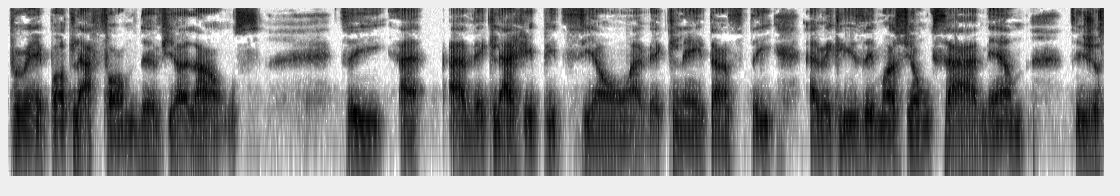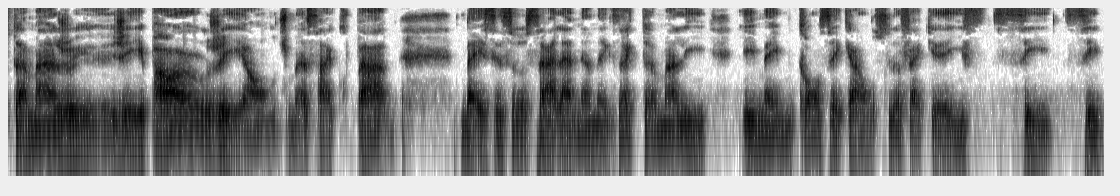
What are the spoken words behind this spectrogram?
peu importe la forme de violence, tu sais, avec la répétition, avec l'intensité, avec les émotions que ça amène, tu sais, justement, j'ai peur, j'ai honte, je me sens coupable. Ben, c'est ça, ça amène exactement les, les mêmes conséquences, là. Fait que c'est,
